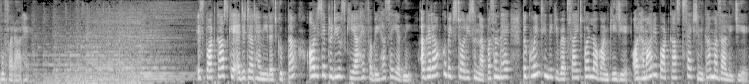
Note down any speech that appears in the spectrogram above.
वो फरार है। इस पॉडकास्ट के एडिटर हैं नीरज गुप्ता और इसे प्रोड्यूस किया है फबीहा सैयद ने। अगर आपको बिग स्टोरी सुनना पसंद है तो क्विंट हिंदी की वेबसाइट पर लॉग ऑन कीजिए और हमारे पॉडकास्ट सेक्शन का मज़ा लीजिए।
